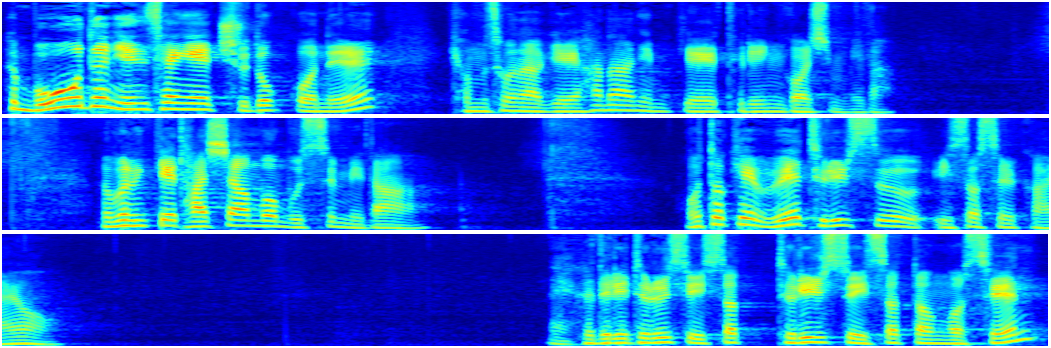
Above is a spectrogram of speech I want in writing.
그 모든 인생의 주도권을 겸손하게 하나님께 드린 것입니다. 여러분께 다시 한번 묻습니다. 어떻게 왜 드릴 수 있었을까요? 네, 그들이 들을 수 있었, 드릴 수 있었던 것은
